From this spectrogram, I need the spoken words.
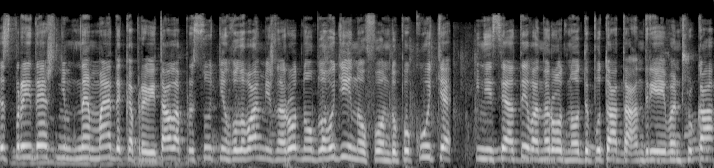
З прийдешнім днем медика привітала присутня голова міжнародного благодійного фонду Покуття, ініціатива народного депутата Андрія Іванчука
